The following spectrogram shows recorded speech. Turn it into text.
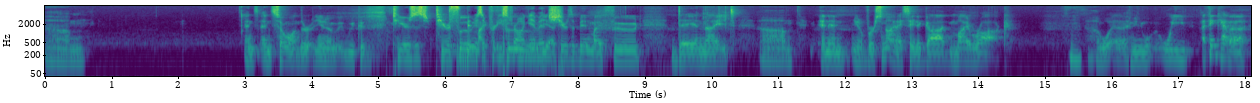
Um, and and so on. There, you know, we could tears is tears food is a pretty food. strong image. Yeah, tears have been my food, day and night. Um, and then you know, verse nine, I say to God, my rock. Hmm. Uh, I mean, we I think have a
